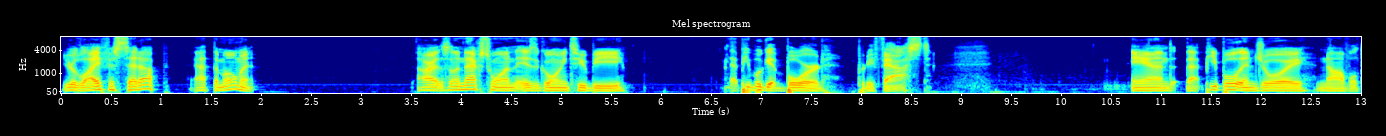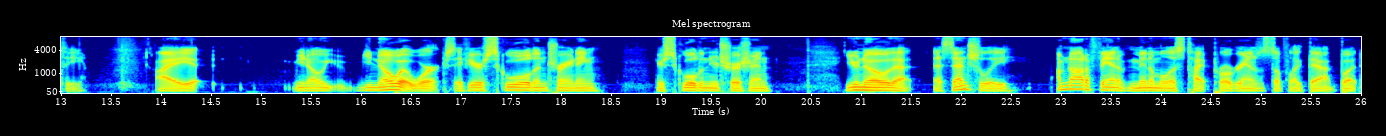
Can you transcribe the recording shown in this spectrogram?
your life is set up at the moment. All right, so the next one is going to be that people get bored pretty fast and that people enjoy novelty. I you know, you know it works. If you're schooled in training, you're schooled in nutrition, you know that essentially I'm not a fan of minimalist type programs and stuff like that, but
